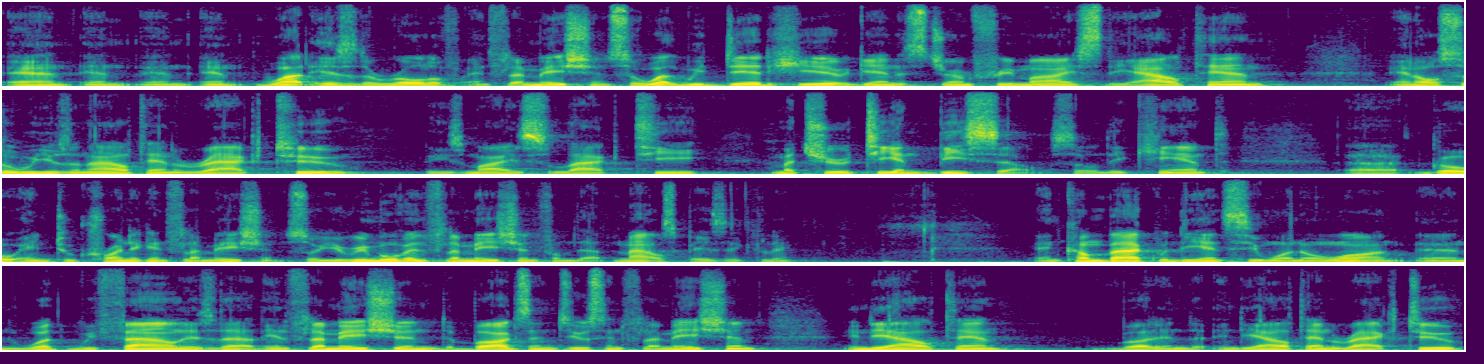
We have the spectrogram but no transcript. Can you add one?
And, and, and, and what is the role of inflammation? So what we did here, again, is germ-free mice, the IL-10, and also we use an IL-10 RAG2. These mice lack T, mature T and B cells, so they can't uh, go into chronic inflammation. So you remove inflammation from that mouse, basically, and come back with the NC101. And what we found is that inflammation, the bugs induce inflammation in the IL-10, but in the, in the IL-10 RAG2,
